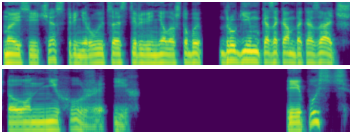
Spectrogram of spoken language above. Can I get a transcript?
Но и сейчас тренируется остервенело, чтобы другим казакам доказать, что он не хуже их. И пусть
